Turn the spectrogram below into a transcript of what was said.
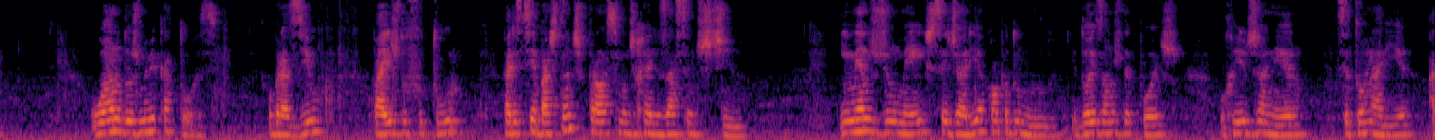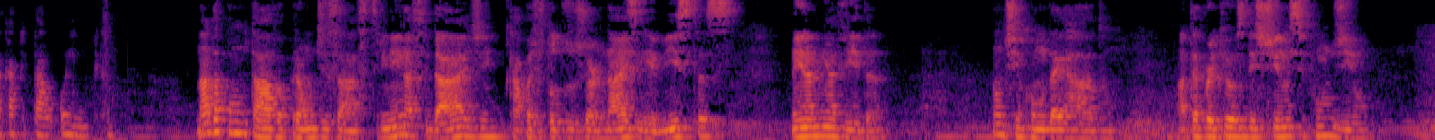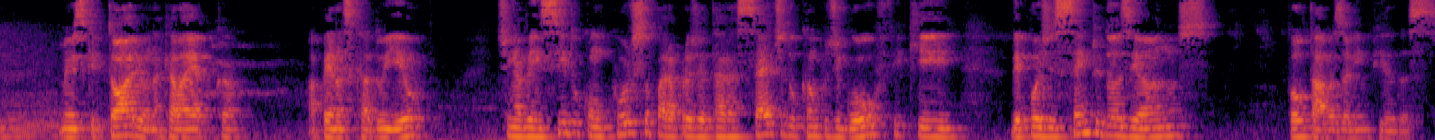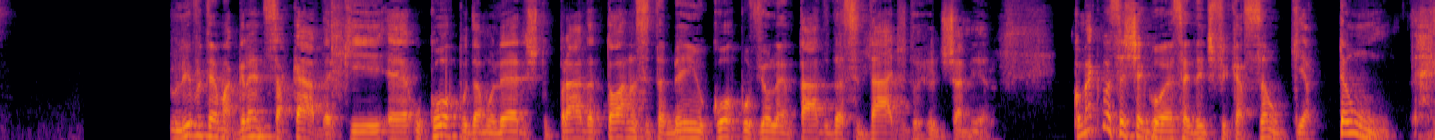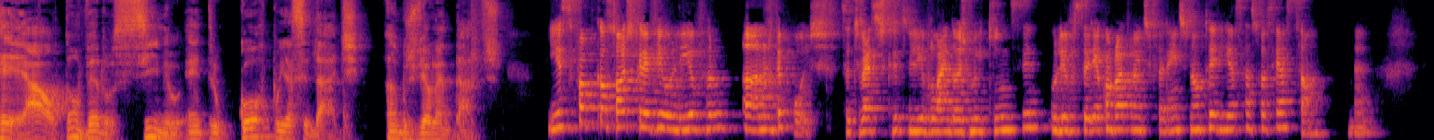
o ano 2014. O Brasil, país do futuro, parecia bastante próximo de realizar seu destino. Em menos de um mês, sediaria a Copa do Mundo e dois anos depois, o Rio de Janeiro se tornaria a capital olímpica. Nada apontava para um desastre, nem na cidade, capa de todos os jornais e revistas, nem na minha vida. Não tinha como dar errado, até porque os destinos se fundiam. Meu escritório, naquela época, apenas Cadu e eu, tinha vencido o concurso para projetar a sede do campo de golfe que, depois de 112 anos, voltava às Olimpíadas. O livro tem uma grande sacada que é o corpo da mulher estuprada torna-se também o corpo violentado da cidade do Rio de Janeiro. Como é que você chegou a essa identificação que é tão real, tão verossímil entre o corpo e a cidade, ambos violentados? Isso foi porque eu só escrevi o livro anos depois. Se eu tivesse escrito o livro lá em 2015, o livro seria completamente diferente, não teria essa associação, né?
